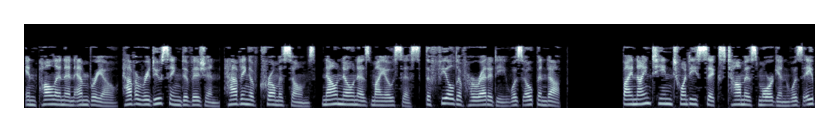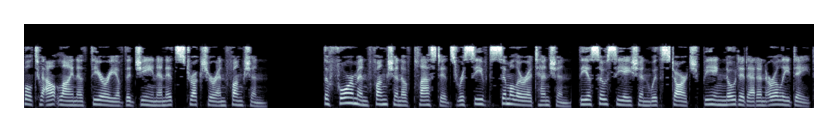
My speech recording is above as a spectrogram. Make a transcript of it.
in pollen and embryo have a reducing division having of chromosomes, now known as meiosis the field of heredity was opened up. By 1926 Thomas Morgan was able to outline a theory of the gene and its structure and function. The form and function of plastids received similar attention, the association with starch being noted at an early date.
